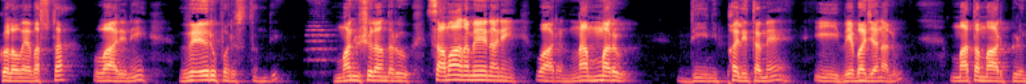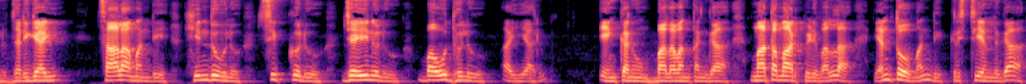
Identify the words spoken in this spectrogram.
కుల వ్యవస్థ వారిని వేరుపరుస్తుంది. మనుషులందరూ సమానమేనని వారు నమ్మరు. దీని ఫలితమే ఈ విభజనలు. మత మార్పిడులు జరిగాయి. చాలామంది హిందువులు సిక్కులు జైనులు బౌద్ధులు అయ్యారు. ఇంకను బలవంతంగా మత మార్పిడి వల్ల ఎంతోమంది క్రిస్టియన్లుగా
